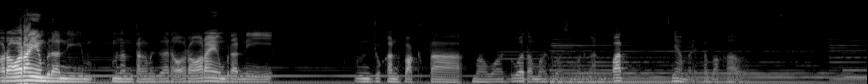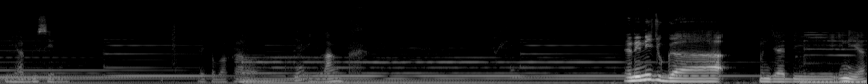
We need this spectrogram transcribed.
orang-orang yang berani menentang negara orang-orang yang berani menunjukkan fakta bahwa 2 tambah 2 sama dengan 4 ya mereka bakal dihabisin. Mereka bakal ya hilang. Dan ini juga menjadi ini ya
